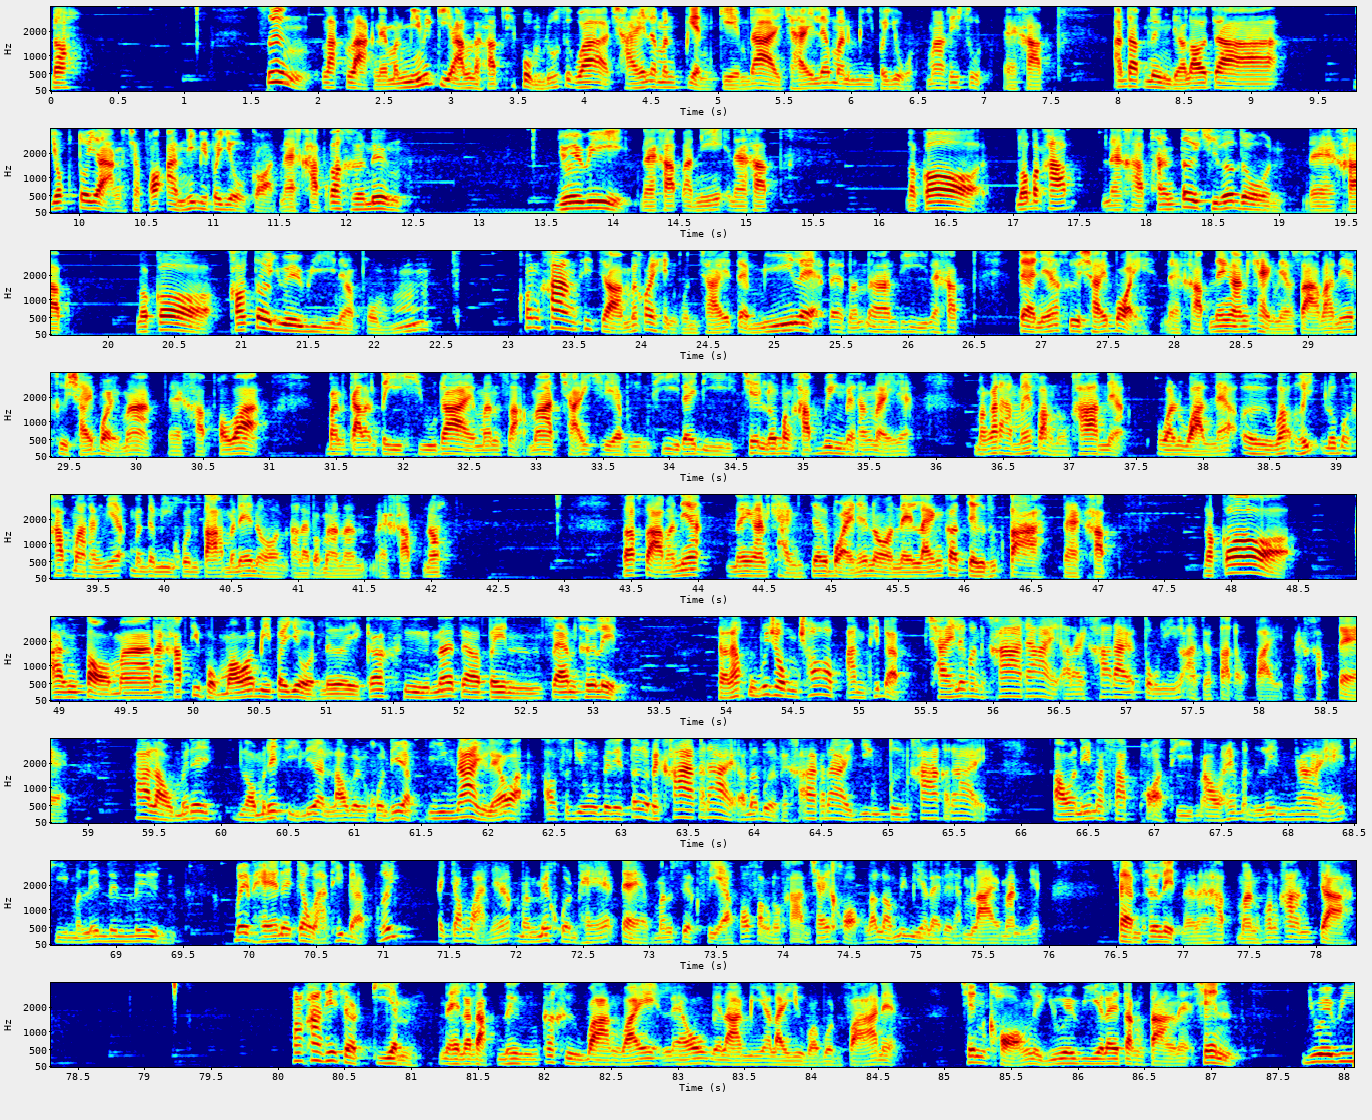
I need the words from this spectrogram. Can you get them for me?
เนาะซึ่งหลักๆเนี่ยมันมีไม่กี่อันหรอกครับ ที่ผมรู้สึกว่าใช้แล้วมันเปลี่ยนเกมได้ใช้แล้วมันมีประโยชน์มากที่สุดนะครับ อันดับหนึ่งเดี๋ยวเราจะยกตัวอย่างเฉพาะอันที่มีประโยชน์ก่อนนะครับ ก็คือ 1 UAV นะครับอันนี้นะครับ แล้วก็รถบังคับนะครับ Hunter Killer Drone นะครับ แล้วก็ Counter UAV เนี่ยผมค่อนข้างที่จะไม่ค่อยเห็นคนใช้ แต่มีแหละแต่นานๆทีนะครับ แต่อันเนี้ยคือใช้บ่อยนะครับ ในงานแข่งเนี่ยสามอันนี้คือใช้บ่อยมากนะครับ เพราะว่ามันการันตีคิวได้ มันสามารถใช้เคลียร์พื้นที่ได้ดี เช่นรถบังคับวิ่งไปทางไหนเนี่ย มันก็ทำให้ฝั่งตรงข้ามเนี่ยวันๆแล้วเออว่าเฮ้ยรถบังคับมาทางเนี้ยมันจะมีคนตามมาแน่นอนอะไรประมาณนั้นนะครับเนาะ รับสามอันเนี้ยในงานแข่งเจอบ่อยแน่นอนในแรงก็เจอทุกตานะครับ แล้วก็อันต่อมานะครับที่ผมมองว่ามีประโยชน์เลยก็คือน่าจะเป็นแซมเทอร์เลตแต่ถ้าคุณผู้ชมชอบอันที่แบบใช้แล้วมันฆ่าได้อะไรฆ่าได้ตรงนี้ก็อาจจะตัดออกไปนะครับ แต่ถ้าเราไม่ได้เราไม่ได้ซีเรียสเราเป็นคนที่แบบยิงได้อยู่แล้วอะเอาสกิลโอเปอเรเตอร์ไปฆ่าก็ได้เอาระเบิดไปฆ่าก็ได้ ยิงปืนฆ่าก็ได้ เอาอันนี้มาซับพอร์ตทีมเอาให้มันเล่นง่ายให้ทีมมันเล่นลื่น ไม่แพ้ในจังหวะที่แบบเฮ้ยไอจังหวะเนี้ยมันไม่ควรแพ้แต่มันเสือกเสียเพราะฝั่งตรงข้ามใช้ของแล้วเราไม่มีอะไรไปทำลายมันเนี้ยแซมเทอร์เลตนะครับ มันค่อนข้างที่จะค่อนข้างที่จะเกียนในระดับหนึ่งก็คือวางไว้แล้วเวลามีอะไรอยู่บนฟ้าเนี่ย เช่นของหรือ UAV อะไรต่างๆเนี่ยเช่น UAV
